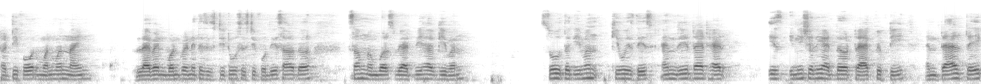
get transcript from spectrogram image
34 119 11 123 62 64 these are the some numbers that we have given. So the given q is this. And read write head is initially at the track 50 and trial track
